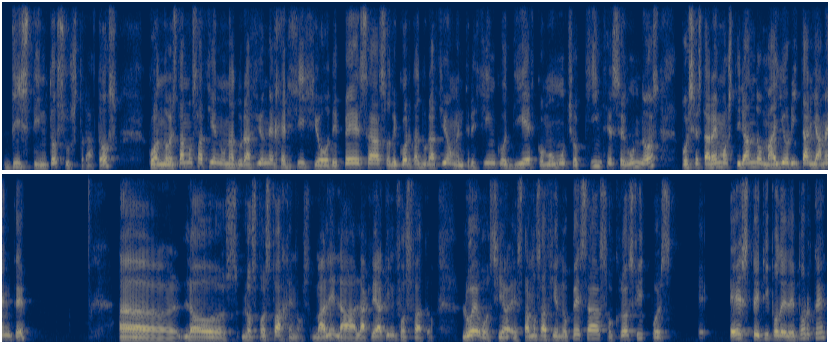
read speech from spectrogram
distintos sustratos. Cuando estamos haciendo una duración de ejercicio o de pesas o de corta duración entre 5, 10, como mucho 15 segundos, pues estaremos tirando mayoritariamente eh, los, los, fosfágenos, ¿vale? La, la creatin fosfato. Luego, si estamos haciendo pesas o CrossFit, pues eh, este tipo de deporte,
